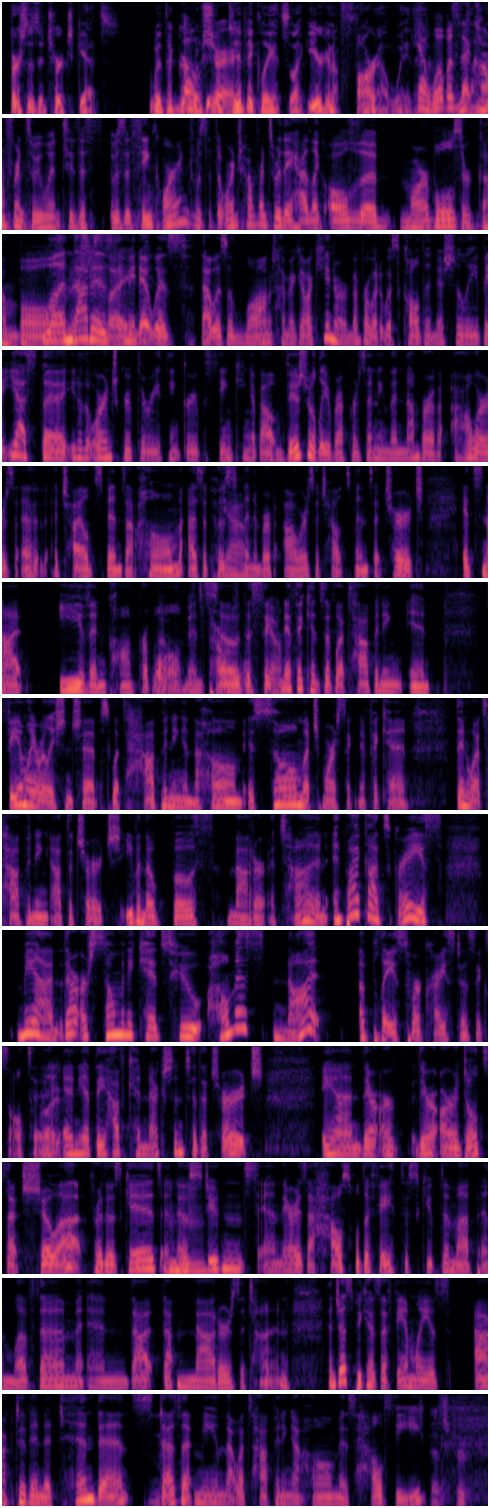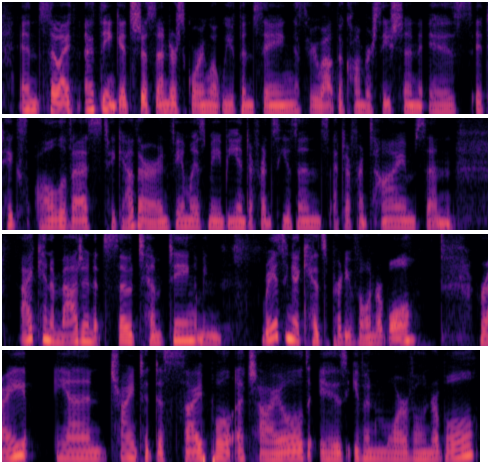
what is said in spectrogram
versus a church gets with a group. Oh, of, sure. Typically, it's like you're going to far outweigh that. Yeah, what was that time. conference we went to? The was it Think Orange? Was it the Orange conference where they had like all the marbles or gumballs? Well, and it's that just is, I mean, it was that was a long time ago. I can't even remember what it was called initially, but yes, the you know the Orange Group, the Rethink Group, thinking about visually representing the number of hours a, a child spends at home as opposed Yeah. to the number of hours a child spends at church. It's not even comparable, it's and so powerful, the yeah. significance of what's happening in family relationships, what's happening in the home, is so much more significant than what's happening at the church. Even though both matter a ton, and by God's grace man, there are so many kids who home is not a place where Christ is exalted, Right. and yet they have connection to the church. And there are there are adults that show up for those kids and those mm-hmm. students, and there is a household of faith to scoop them up and love them, and that that matters a ton. And just because a family is active in attendance mm-hmm. doesn't mean that what's happening at home is healthy. That's true. And so I, I think it's just underscoring what we've been saying throughout the conversation is it takes all of us together and families may be in different seasons at different times. And I can imagine it's so tempting. I mean, raising a kid's pretty vulnerable, right? And trying to disciple a child is even more vulnerable.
